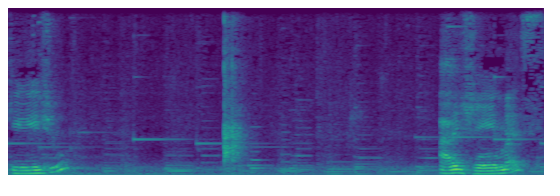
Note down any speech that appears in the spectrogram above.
Queijo, as gemas,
